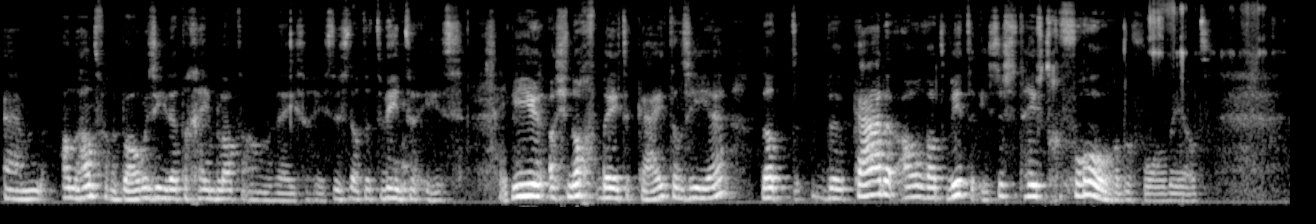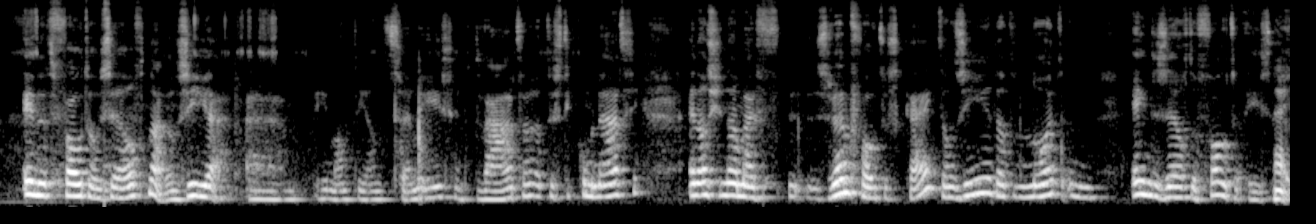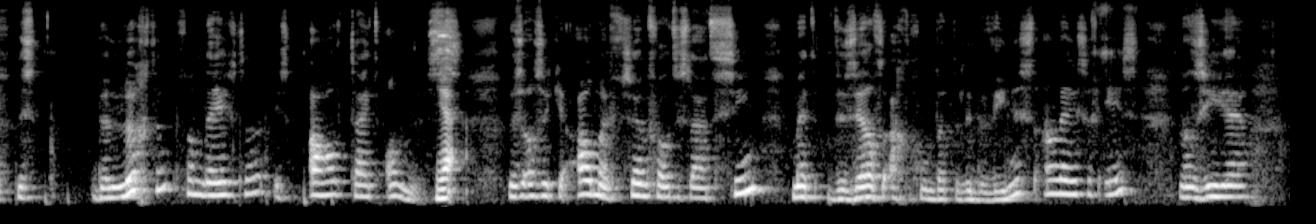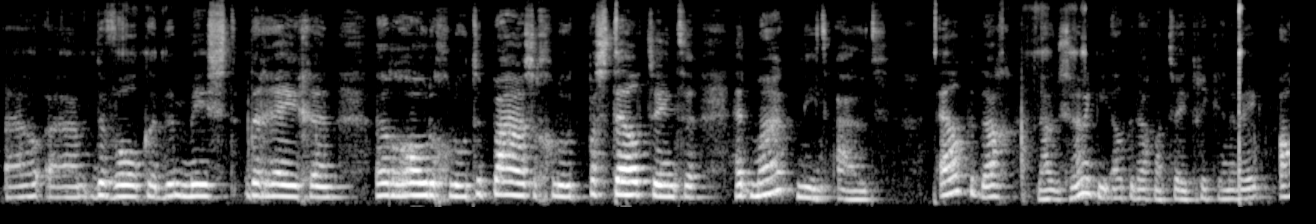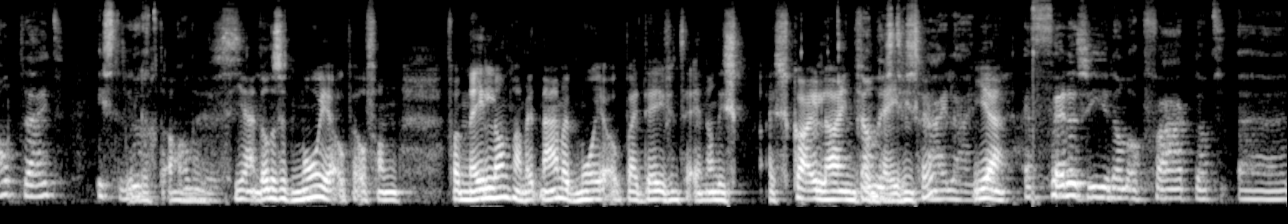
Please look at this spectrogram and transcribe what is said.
Ehm, aan de hand van de bomen zie je dat er geen blad aanwezig is, dus dat het winter is. Zeker. Hier, als je nog beter kijkt, dan zie je dat de kade al wat witter is. Dus het heeft gevroren bijvoorbeeld. In het foto zelf, nou, dan zie je ehm, iemand die aan het zwemmen is in het water. Is die combinatie. En als je naar mijn zwemfoto's kijkt, dan zie je dat het nooit een, één dezelfde foto is. Nee. Dus de luchten van Deventer is altijd anders. Ja. Dus als ik je al mijn zwemfoto's laat zien met dezelfde achtergrond dat de Libbewines aanwezig is, dan zie je eh, eh, de wolken, de mist, de regen, een rode gloed, de paarse gloed, pasteltinten. Het maakt niet uit. Elke dag, nou zwem ik niet elke dag, maar twee, drie keer in de week, altijd is de De lucht, anders. anders. Ja, en dat is het mooie ook wel van, van Nederland, maar met name het mooie ook bij Deventer. En dan die sk- skyline van Dan is die Deventer. skyline. Ja, En verder zie je dan ook vaak dat eh,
